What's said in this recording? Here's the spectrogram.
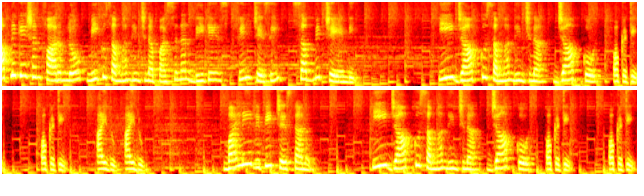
అప్లికేషన్ ఫారంలో మీకు సంబంధించిన పర్సనల్ డీటెయిల్స్ ఫిల్ చేసి సబ్మిట్ చేయండి. ఈ జాబ్కు సంబంధించిన జాబ్ కోడ్ ఒకటి ఒకటి ఐదు ఐదు. మళ్ళీ రిపీట్ చేస్తాను. ఈ జాబ్కు సంబంధించిన జాబ్ కోడ్ ఒకటి ఒకటి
